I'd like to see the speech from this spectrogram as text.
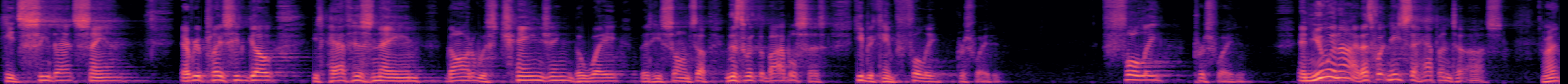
he'd see that sand. Every place he'd go, he'd have his name. God was changing the way that he saw himself. And this is what the Bible says. He became fully persuaded. Fully persuaded. And you and I, that's what needs to happen to us. Right?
